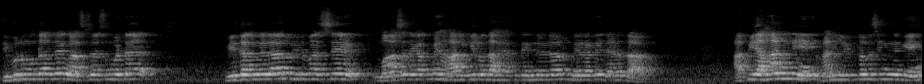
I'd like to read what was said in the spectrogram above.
තිබුණු මුදල් දැන් අස්වැසුමට වියදම් වෙලාලු ඊට පස්සේ මාස දෙකක් මේ හාල් කිලෝ 10ක් දෙන්න වෙලාලු මේ රටේ ජනතාව. අපි අහන්නේ රනිල් වික්‍රමසිංහගෙන්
